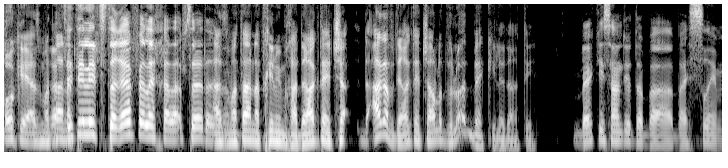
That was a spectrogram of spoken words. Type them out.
אוקיי, אז מתן, רציתי להצטרף אליך, בסדר. אז מתן, נתחיל ממך. דירקת את ש... אגב, דירקת את שרלוט ולא את בקי, לדעתי. בקי שמתי אותה ב-20.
